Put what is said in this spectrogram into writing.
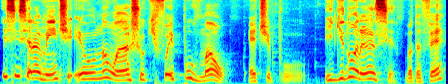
E, sinceramente, eu não acho que foi por mal. É tipo, ignorância, bota fé?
